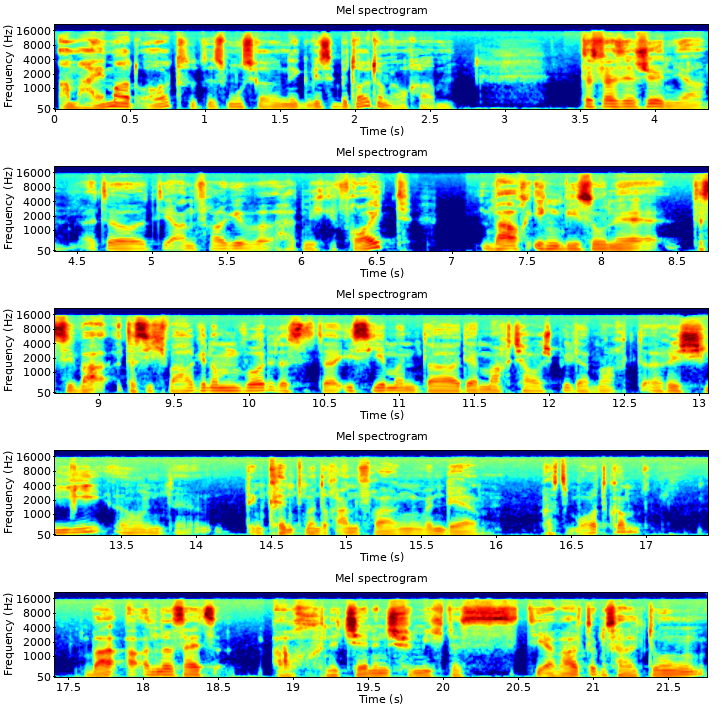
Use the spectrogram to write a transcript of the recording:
am Heimatort, das muss ja eine gewisse Bedeutung auch haben. Das war sehr schön, ja. Also die Anfrage hat mich gefreut. war auch irgendwie so eine, dass, sie war, dass ich wahrgenommen wurde, dass da ist jemand da, der macht Schauspiel, der macht Regie und äh, den könnte man doch anfragen, wenn der aus dem Ort kommt. War andererseits auch eine Challenge für mich, dass die Erwartungshaltung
